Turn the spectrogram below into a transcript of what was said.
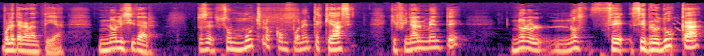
boleta de garantía, no licitar. Entonces, son muchos los componentes que hacen que finalmente no, no se, se produzca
